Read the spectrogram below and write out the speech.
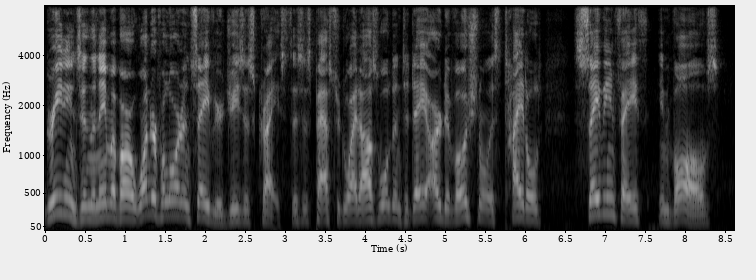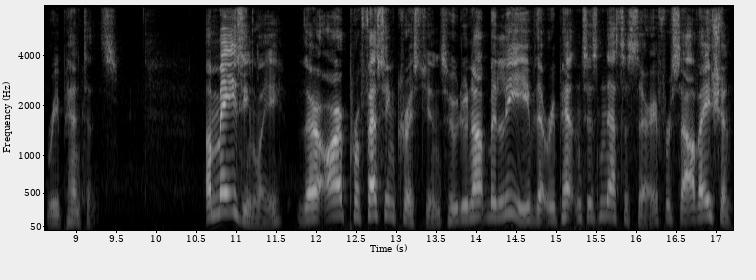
Greetings in the name of our wonderful Lord and Savior, Jesus Christ. This is Pastor Dwight Oswald, and today our devotional is titled Saving Faith Involves Repentance. Amazingly, there are professing Christians who do not believe that repentance is necessary for salvation.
